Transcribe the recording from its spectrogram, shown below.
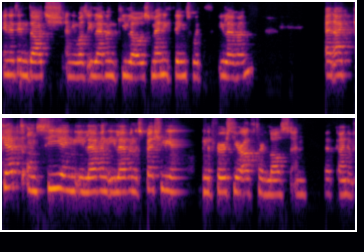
in it in Dutch, and he was 11 kilos, many things with 11. And I kept on seeing 11, 11, especially in the first year after loss, and that kind of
